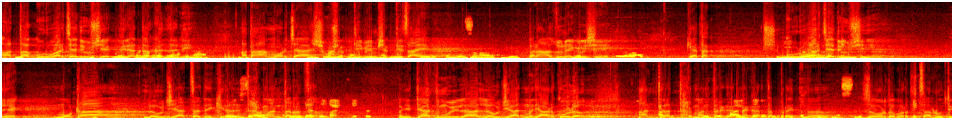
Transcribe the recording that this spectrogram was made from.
आता गुरुवारच्या दिवशी एक फिर्याद दाखल झाली. आता हा मोर्चा शिवशक्ती भीमशक्तीचा आहे पण अजून एक विषय की आता गुरुवारच्या दिवशी एक मोठा लव जिहादचा देखील धर्मांतराचा. म्हणजे त्याच मुलीला लव जिहादमध्ये अडकवलं आणि तिला धर्मांतर करण्याकरता प्रयत्न जोर जबरदस्ती चालू होती.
